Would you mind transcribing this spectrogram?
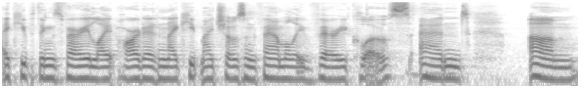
I keep things very lighthearted and I keep my chosen family very close. And, um,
